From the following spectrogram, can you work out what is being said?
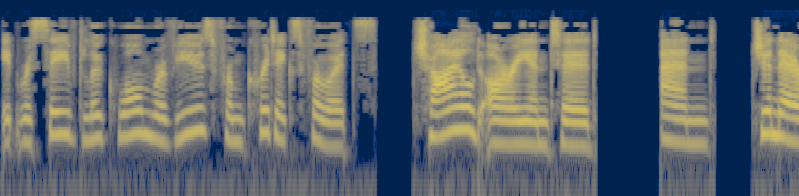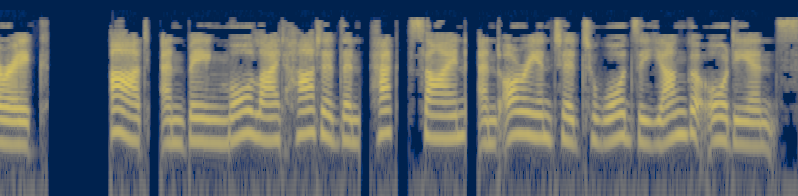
It received lukewarm reviews from critics for its child-oriented and generic art, and being more light-hearted than hack, sign, and oriented towards a younger audience.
